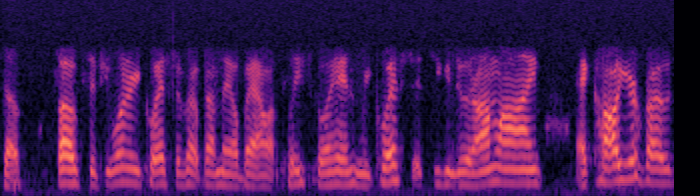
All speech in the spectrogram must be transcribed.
So folks, if you want to request a vote by mail ballot, please go ahead and request it. You can do it online at colliervotes.gov.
